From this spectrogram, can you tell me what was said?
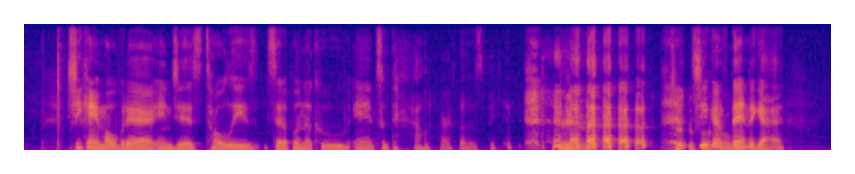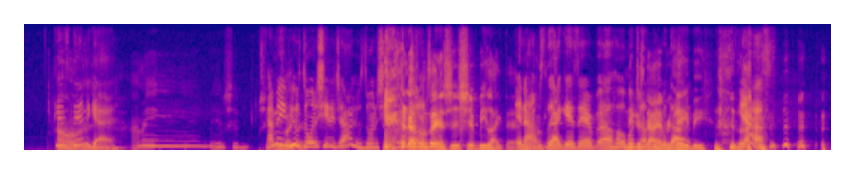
she came over there and just totally set up on a coup and took down her husband. Took the she couldn't over. stand the guy. Couldn't Oh, stand the guy. I mean, it should. should I mean, like he was that. doing a shitty job. He was doing a shitty job. That's what I'm saying. Shit should be like that. And you know? I guess everybody, a whole bunch niggas of die every day, b. Yeah.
